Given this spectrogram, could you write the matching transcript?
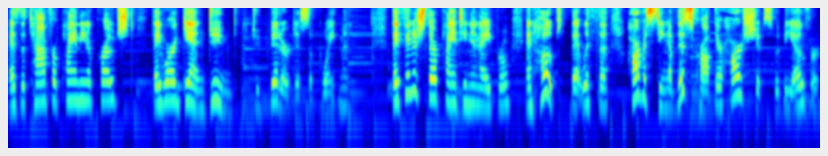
as the time for planting approached, they were again doomed to bitter disappointment. They finished their planting in April and hoped that with the harvesting of this crop their hardships would be over.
